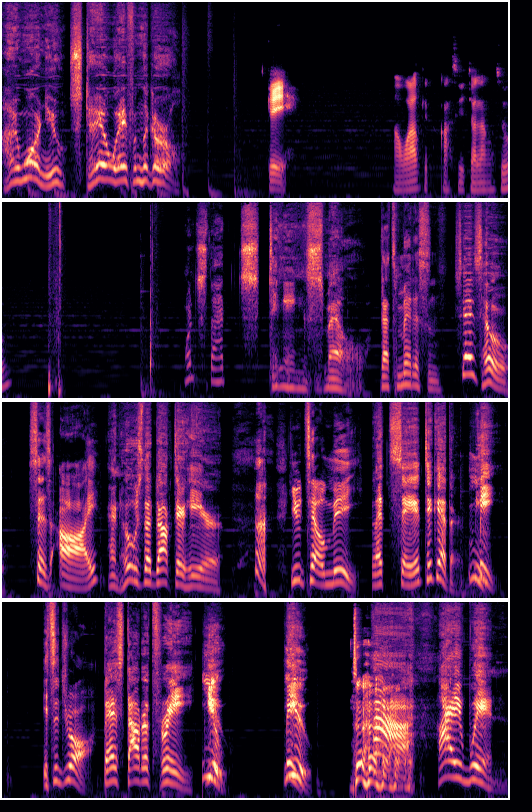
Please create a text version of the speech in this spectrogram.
I warn you, stay away from the girl. Oke. Awal kita kasih aja langsung. What's that stinging smell? That's medicine. Says who? Says I. And who's the doctor here? You tell me. Let's say it together. Me. It's a draw. Best out of three. You. Me. You. ah, I win.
